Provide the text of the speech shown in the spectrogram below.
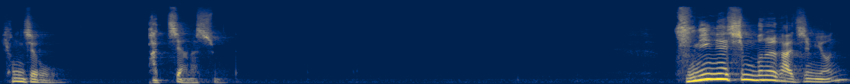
형제로 받지 않았습니다. 군인의 신분을 가지면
